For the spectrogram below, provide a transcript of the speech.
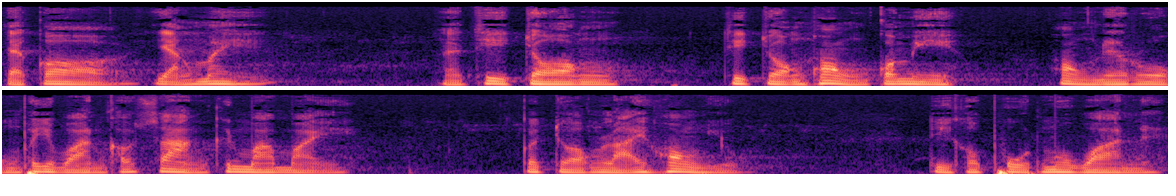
แต่ก็ยังไม่ ที่จองที่จองห้องก็มีห้องในโรงพยาบาลเขาสร้างขึ้นมาใหม่ ก็จองหลายห้องอยู่ ที่เขาพูดเมื่อวานเนี่ย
